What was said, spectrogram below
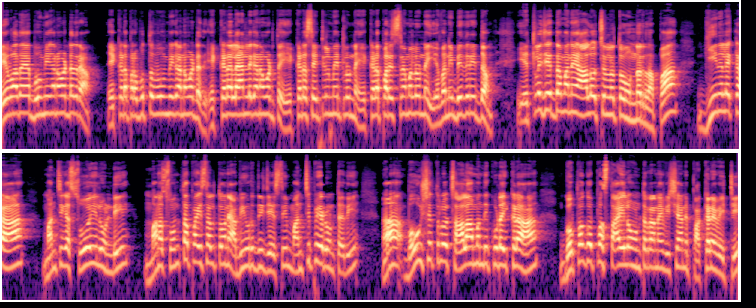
దేవాదాయ భూమి కనబడ్డదిరా? ఎక్కడ ప్రభుత్వ భూమి కనబడ్డది? ఎక్కడ ల్యాండ్లు కనబడతాయి? ఎక్కడ సెటిల్మెంట్లు ఉన్నాయి? ఎక్కడ పరిశ్రమలు ఉన్నాయి? ఎవరిని బెదిరిద్దాం? ఎట్లా చేద్దామనే ఆలోచనలతో ఉన్నారు తప్ప గీన లెక్క మంచిగా సోయిలు ఉండి మన సొంత పైసలతోనే అభివృద్ధి చేసి మంచి పేరు ఉంటుంది. భవిష్యత్తులో చాలామంది కూడా ఇక్కడ గొప్ప గొప్ప స్థాయిలో ఉంటారనే విషయాన్ని పక్కన పెట్టి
